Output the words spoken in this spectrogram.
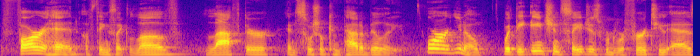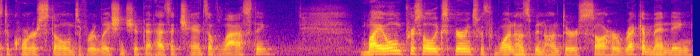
far ahead of things like love, laughter, and social compatibility or you know what the ancient sages would refer to as the cornerstones of a relationship that has a chance of lasting. My own personal experience with one husband hunter saw her recommending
